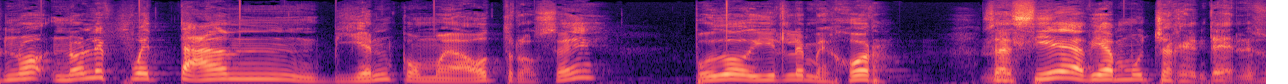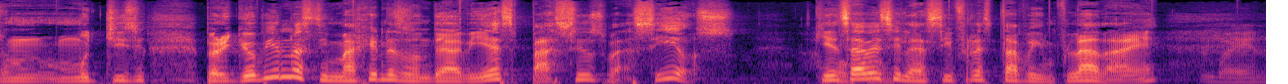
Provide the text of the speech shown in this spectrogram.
no, no le fue tan bien como a otros, ¿eh? Pudo irle mejor. O sea, sí había mucha gente, es un, muchísimo. Pero yo vi unas imágenes donde había espacios vacíos. Quién sabe si la cifra estaba inflada, ¿eh? Bueno.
